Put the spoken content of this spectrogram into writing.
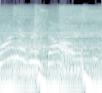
Want a result!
